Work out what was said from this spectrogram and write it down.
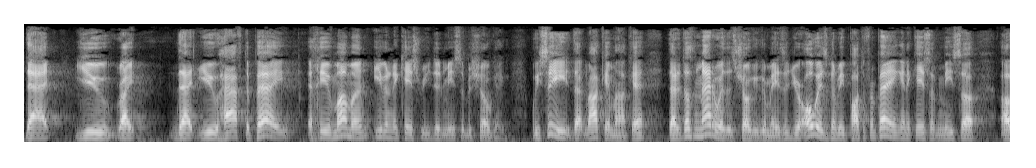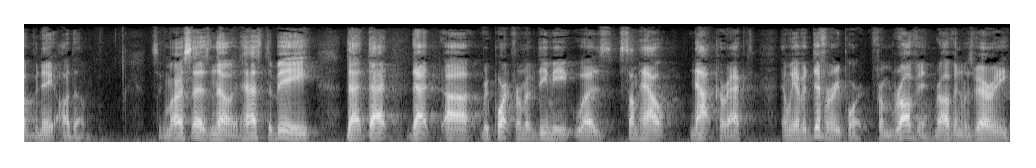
that you right that you have to pay a chiv mammon even in a case where you did misa b'shogeg? We see that make make that it doesn't matter whether it's shogeg or mazid, you're always going to be potter from paying in a case of misa of bnei adam. So Gemara says no, it has to be that that that uh, report from Rav Dimi was somehow not correct and we have a different report from Ravin. Ravin was very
